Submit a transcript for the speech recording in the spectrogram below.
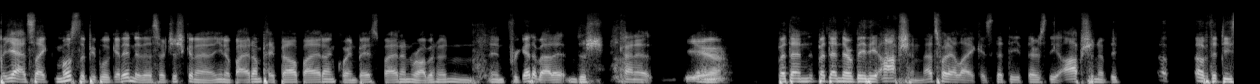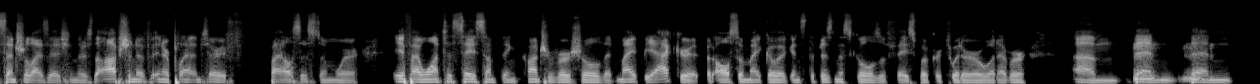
but yeah, it's like most of the people who get into this are just gonna you know buy it on PayPal, buy it on Coinbase, buy it on Robinhood, and, and forget about it and just kind of yeah. but then but then there'll be the option. That's what I like is that the, there's the option of the of the decentralization. There's the option of interplanetary file system where if I want to say something controversial that might be accurate, but also might go against the business goals of Facebook or Twitter or whatever, um, then mm-hmm. then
